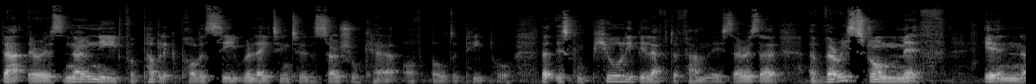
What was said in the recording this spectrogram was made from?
that there is no need for public policy relating to the social care of older people, that this can purely be left to families. There is a, a very strong myth. In,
